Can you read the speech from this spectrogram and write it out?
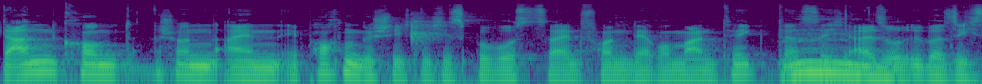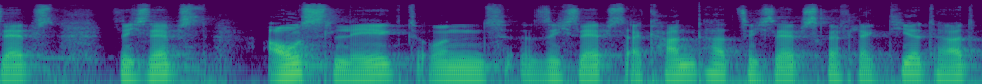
dann kommt schon ein epochengeschichtliches Bewusstsein von der Romantik, das sich Mm. also über sich selbst, sich selbst auslegt und sich selbst erkannt hat, sich selbst reflektiert hat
